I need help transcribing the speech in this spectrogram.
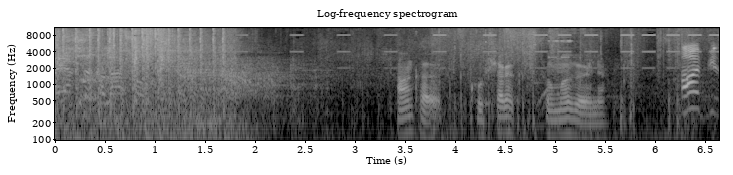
Ayakta kalan son. Kanka koşarak sıkılmaz öyle. Abi biz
